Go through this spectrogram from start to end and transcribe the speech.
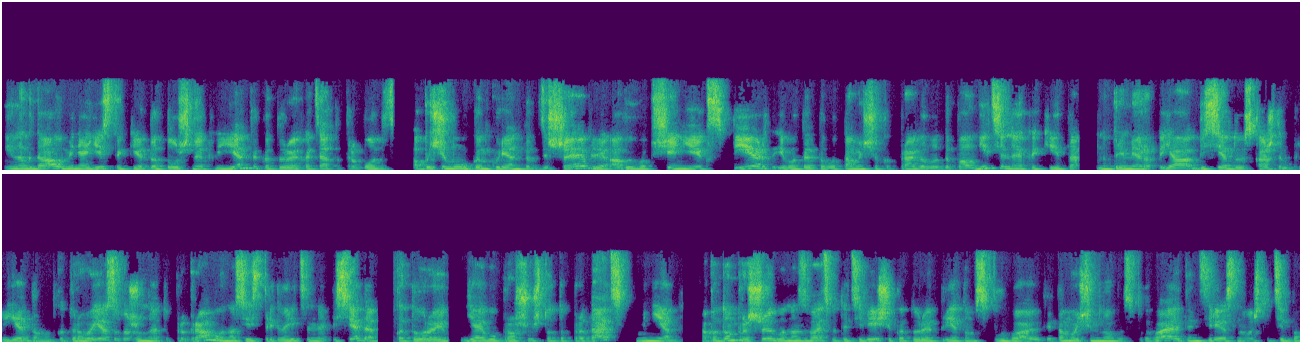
Иногда у меня есть такие дотошные клиенты, которые хотят отработать, а почему у конкурентов дешевле, а вы вообще не эксперт. И вот это вот там еще, как правило, дополнительные какие-то Например, я беседую с каждым клиентом, вот которого я завожу на эту программу. У нас есть предварительная беседа, в которой я его прошу что-то продать мне, а потом прошу его назвать вот эти вещи, которые при этом всплывают. И там очень много всплывает интересного, что типа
